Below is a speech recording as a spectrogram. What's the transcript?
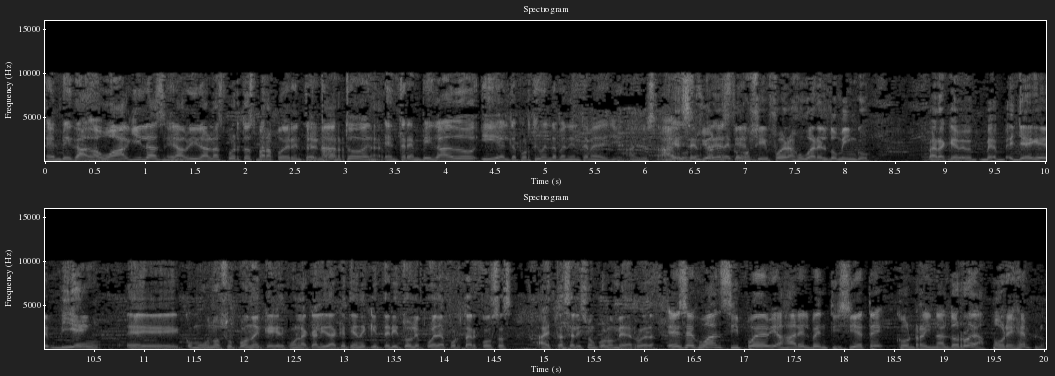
Envigado. O Águilas le En- abrirá las puertas para poder De entrenar. pronto, en- entre Envigado y el Deportivo Independiente de Medellín. Ahí está. Hay se entrene como tiene. si fuera a jugar el domingo para que eh, eh, llegue bien eh, como uno supone que con la calidad que tiene Quinterito le puede aportar cosas a esta selección Colombia de rueda. Ese Juan sí puede viajar el 27 con Reinaldo Rueda, por ejemplo.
